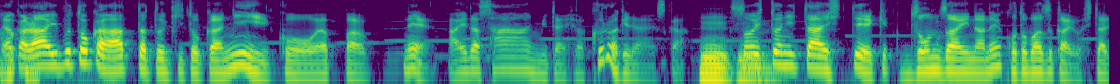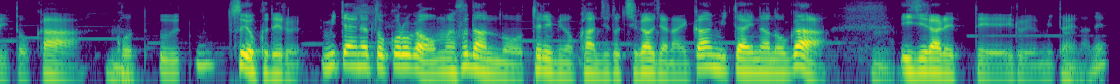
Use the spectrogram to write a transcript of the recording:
だからライブとかあった時とかにこうやっぱね相田さんみたいな人が来るわけじゃないですか。うんそういう人に対して結構存在なね言葉遣いをしたりとか、こうう強く出るみたいなところがお前普段のテレビの感じと違うじゃないかみたいなのがうん。いじられているみたいなね。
